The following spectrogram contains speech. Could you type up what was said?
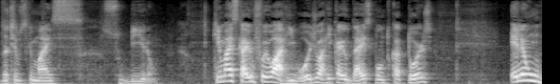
dos ativos que mais subiram. Quem mais caiu foi o Arri. Hoje o Arri caiu 10,14. Ele é um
